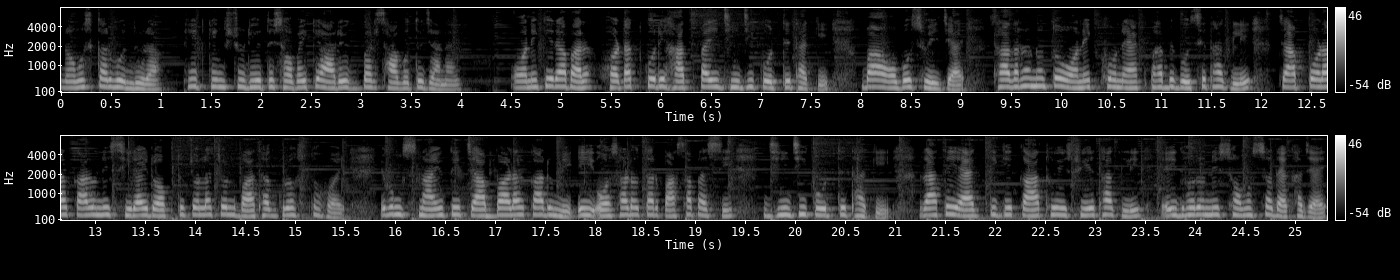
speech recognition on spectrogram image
নমস্কার বন্ধুরা ফিট কিং স্টুডিওতে সবাইকে আরও একবার স্বাগত জানাই। অনেকের আবার হঠাৎ করে হাত পায়ে ঝিঁঝি করতে থাকে বা অবশ হয়ে যায়। সাধারণত অনেকক্ষণ একভাবে বসে থাকলে চাপ পড়ার কারণে শিরায় রক্ত চলাচল বাধাগ্রস্ত হয় এবং স্নায়ুতে চাপ বাড়ার কারণে এই অসাড়তার পাশাপাশি ঝিঁঝি করতে থাকে। রাতে একদিকে কাত হয়ে শুয়ে থাকলে এই ধরনের সমস্যা দেখা যায়।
